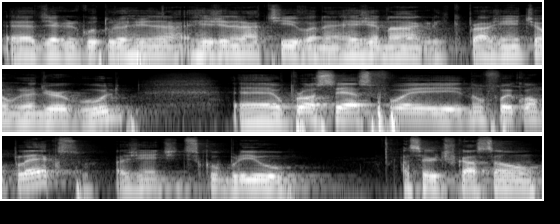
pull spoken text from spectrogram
é, de agricultura regenerativa, né, Regenagri, que para a gente é um grande orgulho. É, o processo foi, não foi complexo, a gente descobriu a certificação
